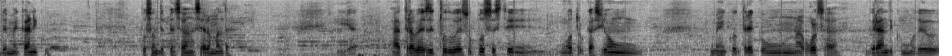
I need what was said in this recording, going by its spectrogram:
de mecánico, pues donde pensaban hacer la maldad. Y a, través de todo eso, pues este, en otra ocasión me encontré con una bolsa grande como de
